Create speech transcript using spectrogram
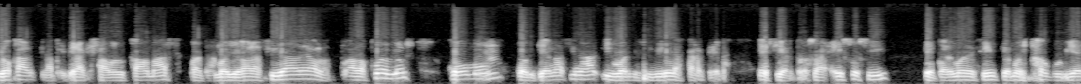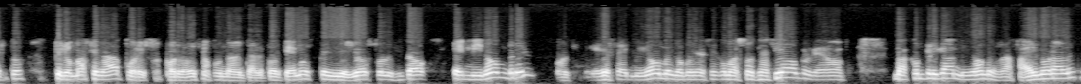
local, que la primera que se ha volcado más cuando hemos llegado a las ciudades, a los, pueblos, como Policía Nacional y Guardia Civil en las carreteras. es cierto. O sea, eso sí que podemos decir que hemos estado cubiertos, pero más que nada por eso, por derechos fundamentales, porque hemos pedido, yo he solicitado en mi nombre, porque tiene que ser mi nombre, no podía ser como asociación, porque era más complicado, mi nombre es Rafael Morales,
